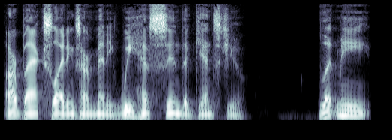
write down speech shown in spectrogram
Our backslidings are many. We have sinned against you. Let me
